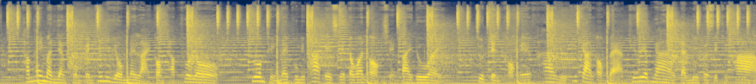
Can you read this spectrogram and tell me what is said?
ำทำให้มันยังคงเป็นที่นิยมในหลายกองทัพทั่วโลก รวมถึงในภูมิภาคเอเชียตะวันออกเฉียงใต้ด้วย จุดเด่นของ F5 อยู่ที่การออกแบบที่เรียบง่ายแต่มีประสิทธิภาพ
